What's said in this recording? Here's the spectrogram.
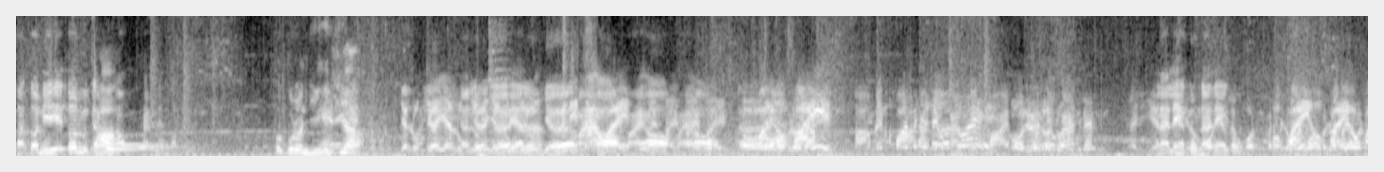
มาตัวนี้ตัวหลุดอะเฮ้ยกูโดนยิงไอ้เหี้ย อย่าลุมเยอะอย่าลุอมย่าเยลอะงเยอะอย่าลงเยอะไม้ออกไม้ออกไม้ออกไม้ออกไปสามเล่นขวากันเดียวกันเล่นขวาหมดเดียวกันนายเล่นกูนายเล่นกูออกไปออกไปออกไป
